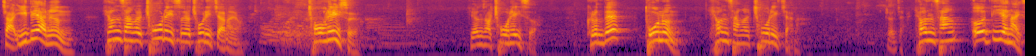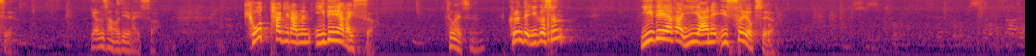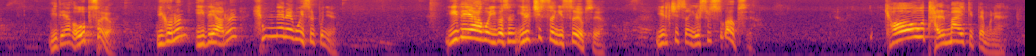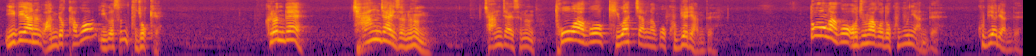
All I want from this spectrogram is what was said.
자, 이데아는 현상을 초월해 있어요. 초월해 있지 않아요. 초월해 있어요. 현상을 초월해 있어. 그런데 도는 현상을 초월해 있지 않아. 현상 어디에나 있어요. 현상 어디에나 있어. 교탁이라는 이데야가 있어. 그런데 이것은 이데야가 이 안에 있어요, 없어요? 이데야가 없어요. 이거는 이데야를 흉내내고 있을 뿐이에요. 이데야하고 이것은 일치성이 있어요, 없어요? 일치성이 있을 수가 없어요. 겨우 닮아있기 때문에 이데아는 완벽하고 이것은 부족해. 그런데 장자에서는 장자에서는 도하고 기와장하고 구별이 안 돼. 똥하고 오줌하고도 구분이 안 돼. 구별이 안 돼.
